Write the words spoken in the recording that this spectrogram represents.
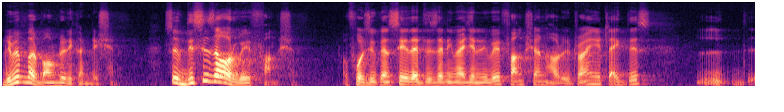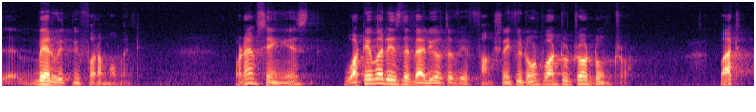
remember boundary condition so, if this is our wave function of course you can say that this is an imaginary wave function how are you drawing it like this bear with me for a moment. What I am saying is whatever is the value of the wave function if you do not want to draw do not draw but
